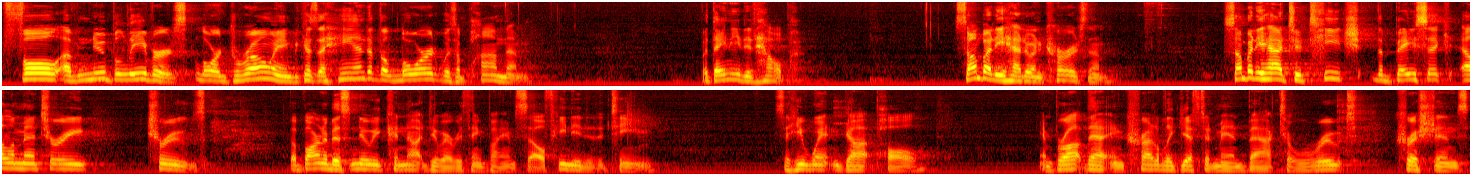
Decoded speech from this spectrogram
full of new believers, Lord, growing because the hand of the Lord was upon them. But they needed help. Somebody had to encourage them. Somebody had to teach the basic elementary truths. But Barnabas knew he could not do everything by himself. He needed a team. So he went and got Paul and brought that incredibly gifted man back to root Christians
